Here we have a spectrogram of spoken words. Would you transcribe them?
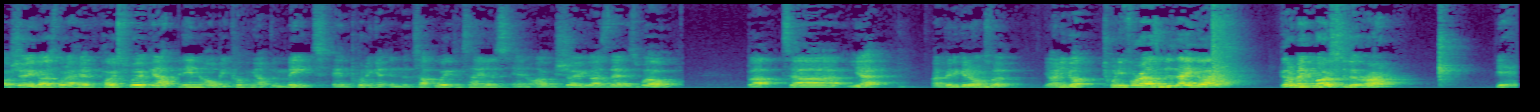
I'll show you guys what I have post workout, then I'll be cooking up the meat and putting it in the Tupperware containers, and I will show you guys that as well. But uh, yeah, I better get on to it. You only got 24 hours in a day, guys. Got to make most of it, right? Yeah,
